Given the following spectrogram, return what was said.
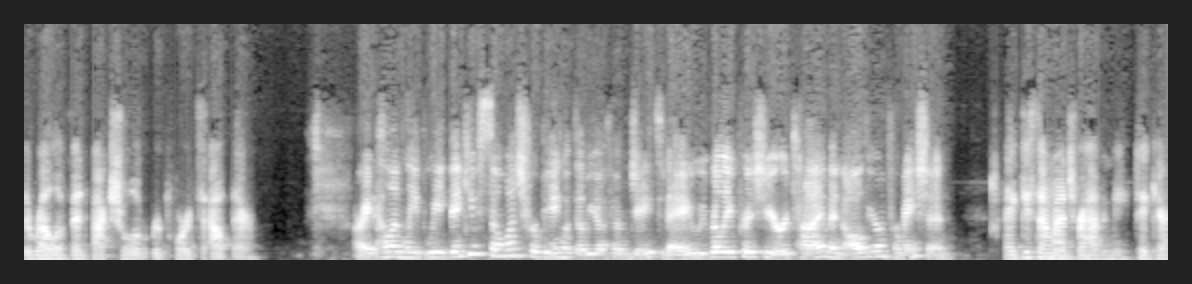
the relevant factual reports out there. All right, Helen Lee thank you so much for being with WFMJ today. We really appreciate your time and all of your information. Thank you so much for having me. Take care.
